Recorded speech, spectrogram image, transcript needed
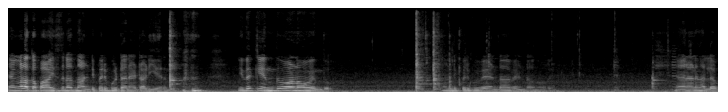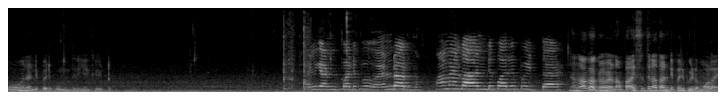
ഞങ്ങളൊക്കെ പായസത്തിനകത്ത് അണ്ടിപ്പരിപ്പ് കിട്ടാനായിട്ട് അടിയായിരുന്നു. ഇതൊക്കെ എന്തുവാണോ എന്തോ. അണ്ടിപ്പരിപ്പ് വേണ്ട വേണ്ട എന്ന് പറയും. ഞാനാണെങ്കിൽ നല്ലപോലെ അണ്ടിപ്പരിപ്പ് മുന്തിരിങ്ങയൊക്കെ ഇട്ടു. ഞങ്ങൾക്കൊക്കെ വേണം. പായസത്തിനകത്ത് അണ്ടിപ്പരിപ്പ് ഇടും മോളെ.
